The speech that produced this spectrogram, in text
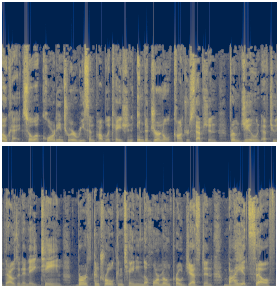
Okay, so according to a recent publication in the journal Contraception from June of 2018, birth control containing the hormone progestin by itself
